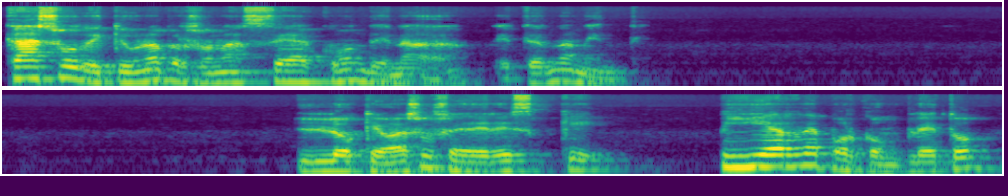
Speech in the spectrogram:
caso de que una persona sea condenada eternamente, lo que va a suceder es que pierde por completo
